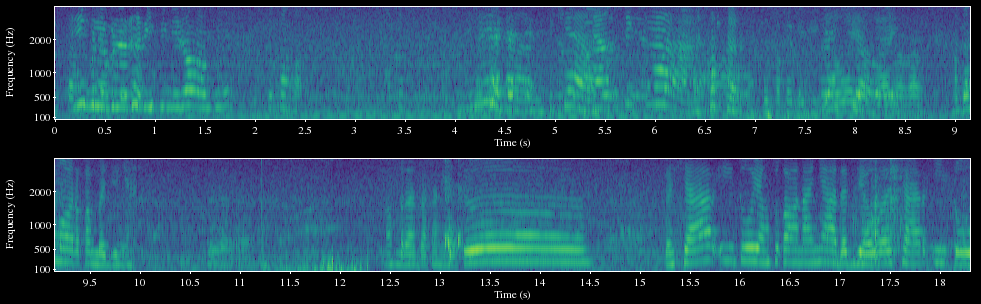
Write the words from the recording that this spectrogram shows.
Ini bener-bener dari sini doang lampunya. suka nggak? Cantik ya. Cantik kak. Aku pakai baju Jawa ya guys. Aku mau rekam bajunya. Mas berantakan itu ke Syari itu yang suka nanya adat Jawa Syari itu.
